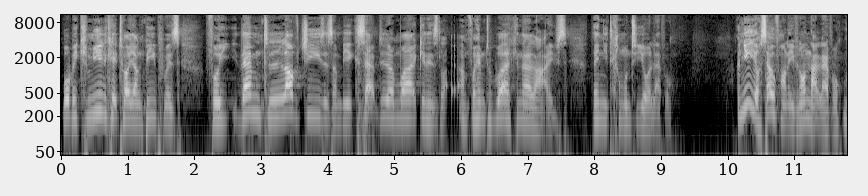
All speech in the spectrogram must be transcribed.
What we communicate to our young people is for them to love Jesus and be accepted and work in his li- and for him to work in their lives, they need to come onto your level. And you yourself aren't even on that level.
